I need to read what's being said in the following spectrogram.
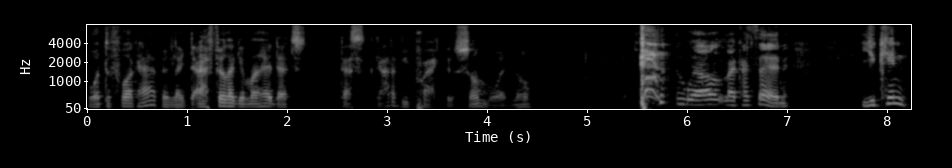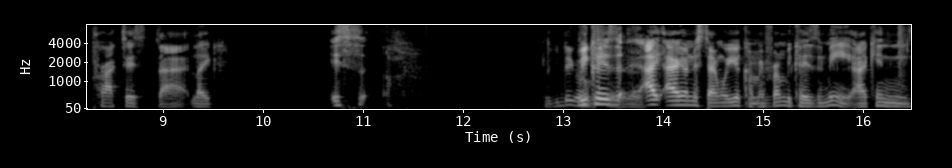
What the fuck happened? Like I feel like in my head that's that's got to be practiced somewhat. No, Well, like I said, you can practice that. Like, it's you dig because saying, yeah. I I understand where you're coming Mhm. from. Because me, I can,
